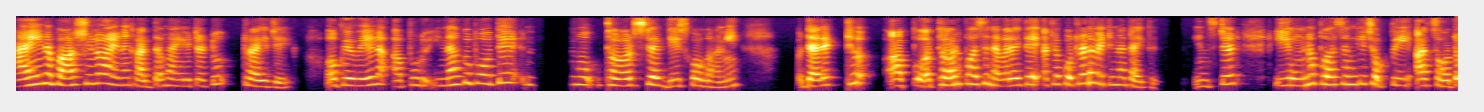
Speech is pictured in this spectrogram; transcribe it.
ఆయన భాషలో ఆయనకు అర్థమయ్యేటట్టు ట్రై చేయి. ఒకవేళ అప్పుడు వినకపోతే నువ్వు థర్డ్ స్టెప్ తీసుకోగాని డైరెక్ట్ ఆ థర్డ్ పర్సన్ ఎవరైతే అట్లా కొట్లాడ పెట్టినట్టు అవుతుంది ఇన్స్టెడ్ ఈ ఉన్న పర్సన్కి చెప్పి ఆ సార్ట్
